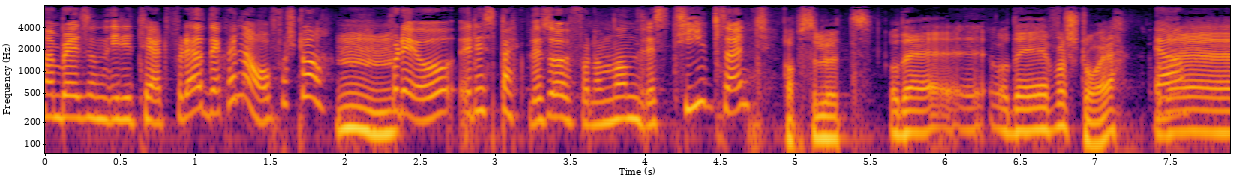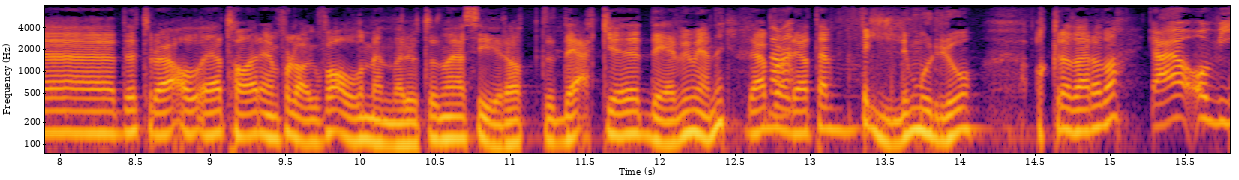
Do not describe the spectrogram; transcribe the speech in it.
Han ble sånn irritert for det, og det kan jeg òg forstå. Mm. For det er jo respektløst overfor noen andres tid, sant? Absolutt. Og det, og det forstår jeg. Ja. det, det tror jeg alle, Jeg tar en for laget for alle menn der ute når jeg sier at det er ikke det vi mener. Det er bare Nei. det at det er veldig moro akkurat der og da. Ja, ja, og vi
